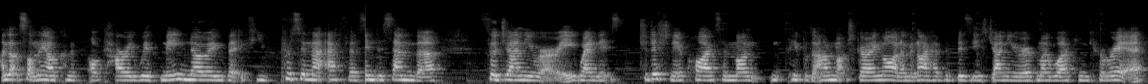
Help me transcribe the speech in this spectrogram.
And that's something I'll kind of I'll carry with me, knowing that if you put in that effort in December for January, when it's traditionally a quieter month, people don't have much going on. I mean, I had the busiest January of my working career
